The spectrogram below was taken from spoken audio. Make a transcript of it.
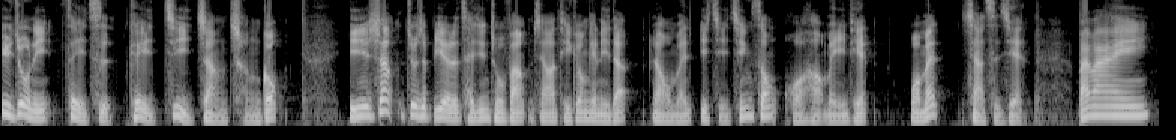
预祝你这一次可以记账成功。以上就是比尔的财经厨房想要提供给你的。让我们一起轻松活好每一天。我们下次见，拜拜。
